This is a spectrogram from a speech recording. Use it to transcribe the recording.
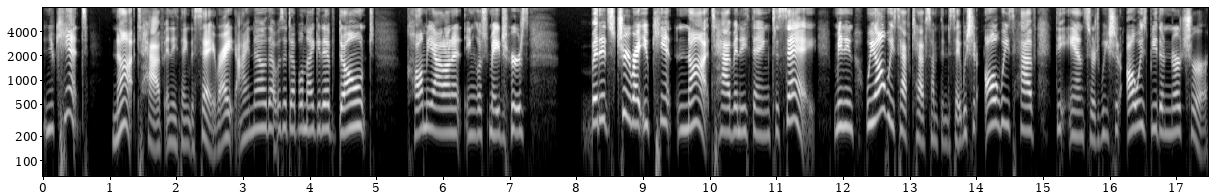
And you can't not have anything to say, right? I know that was a double negative. Don't call me out on it, English majors but it's true, right? You can't not have anything to say, meaning we always have to have something to say. We should always have the answers. We should always be the nurturer.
